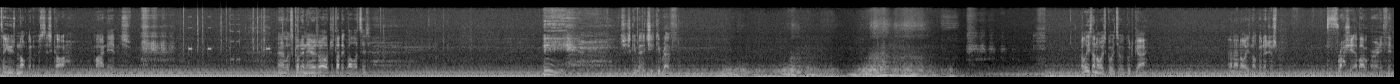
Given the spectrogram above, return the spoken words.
Tell you who's not going to miss this car, my neighbours. and it uh, looks good in here as well, I've just had it valeted. Let's just give it a cheeky rev. At least I know it's going to a good guy. And I know he's not going to just thrash it about or anything.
